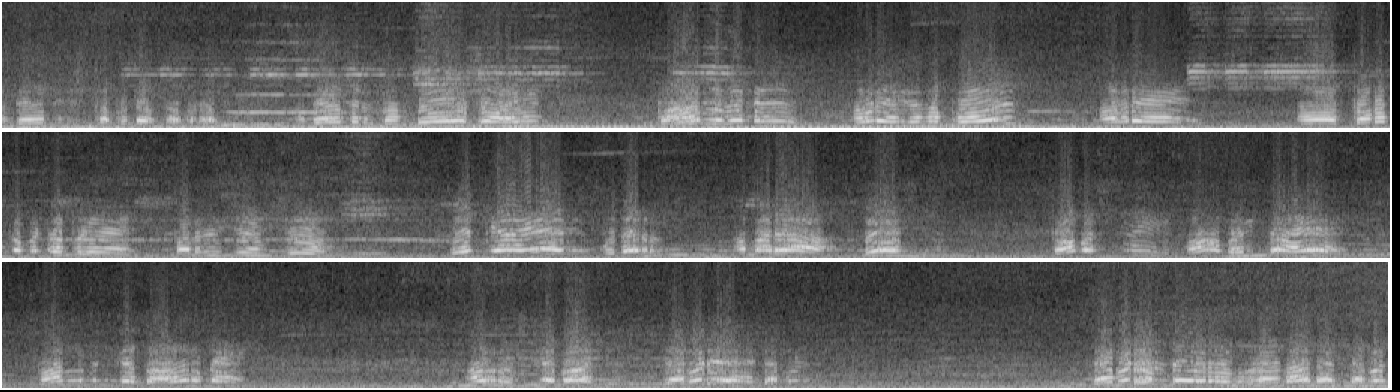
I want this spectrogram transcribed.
അദ്ദേഹത്തിന് ഇഷ്ടപ്പെട്ട സമരം. അദ്ദേഹത്തിന് സന്തോഷമായി. പാർലമെന്റിൽ അവിടെ ഇരുന്നപ്പോൾ അവിടെ ആ, തുടക്കമിട്ടപ്പോഴേ പറഞ്ഞു ചോദിച്ചു "ये क्या है उधर हमारा दोस्त थॉमस जी वहाँ बनता है पार्लियामेंट के बाहर में और उसके बाद डबड़ है डबड़ ഡബിൾ ഉണ്ട് അതാണ് ഡബിൾ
